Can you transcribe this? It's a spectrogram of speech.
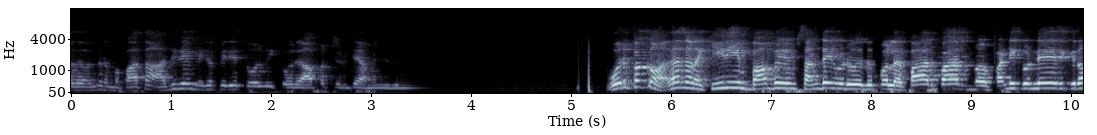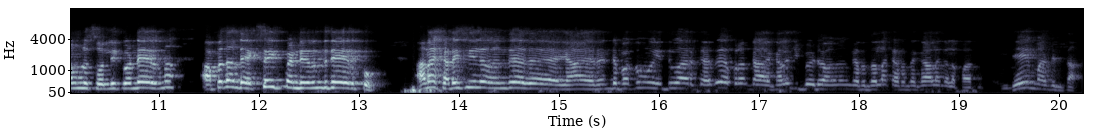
அதை வந்து நம்ம பார்த்தோம். அதுவே மிகப்பெரிய தோல்விக்கு ஒரு ஆப்பர்ச்சுனிட்டி அமைஞ்சது. ஒரு பக்கம் அதான் சொன்ன கீரியும் பாம்பையும் சண்டை விடுவது போல பார் பார் பண்ணிக்கொண்டே இருக்கிறோம்னு சொல்லிக்கொண்டே இருக்கணும். அப்பதான் அந்த எக்ஸைட்மெண்ட் இருந்துட்டே இருக்கும். ஆனா கடைசியில வந்து அது யா- ரெண்டு பக்கமும் இதுவா இருக்காது. அப்புறம் க- கலைஞ்சு போயிடுவாங்கங்கிறதெல்லாம் கடந்த காலங்களை பார்த்து இதே மாதிரி தான்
